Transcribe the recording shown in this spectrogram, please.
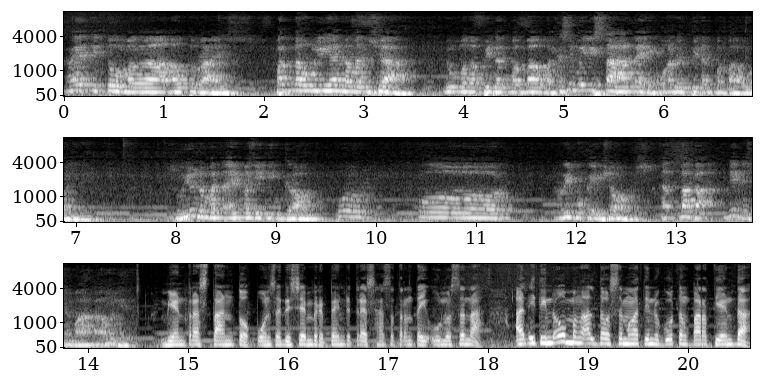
kahit ito mga authorized, pag naulihan naman siya ng mga pinagbabawal, kasi may listahan na eh kung ano yung pinagbabawal eh. So yun naman ay magiging ground for for revocations. At baka di na siya makakaulit. Mientras tanto, pon sa Desember 23 hasta 31 sana, an itinoo mga aldaw sa mga tinugutang partienda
